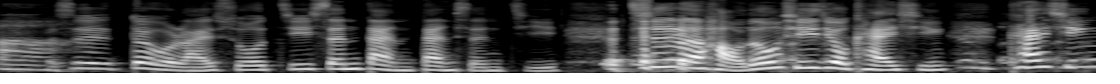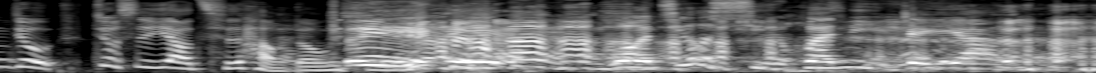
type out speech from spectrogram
啊，可是对我来说，鸡生蛋，蛋生鸡，吃了好东西就开心，开心就就是要吃好东西。对，我就喜欢你这样的，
